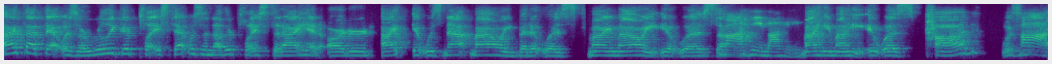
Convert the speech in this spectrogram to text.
I thought that was a really good place. That was another place that I had ordered. I it was not Maui, but it was Maui Maui. It was um, mahi mahi. mahi mahi. It was cod, it Ah,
